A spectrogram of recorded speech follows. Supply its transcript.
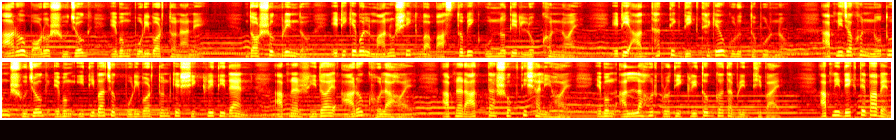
আরও বড় সুযোগ এবং পরিবর্তন আনে। দর্শকবৃন্দ, এটি কেবল মানসিক বা বাস্তবিক উন্নতির লক্ষণ নয়, এটি আধ্যাত্মিক দিক থেকেও গুরুত্বপূর্ণ। আপনি যখন নতুন সুযোগ এবং ইতিবাচক পরিবর্তনকে স্বীকৃতি দেন, আপনার হৃদয় আরও খোলা হয়, আপনার আত্মা শক্তিশালী হয় এবং আল্লাহর প্রতি কৃতজ্ঞতা বৃদ্ধি পায়। আপনি দেখতে পাবেন,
